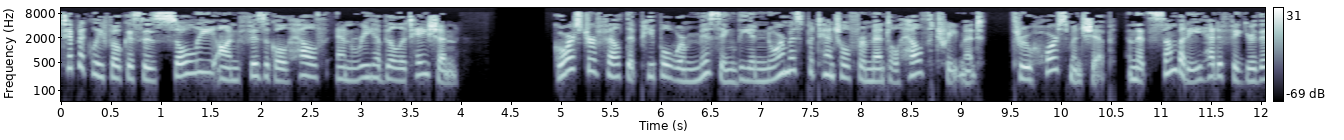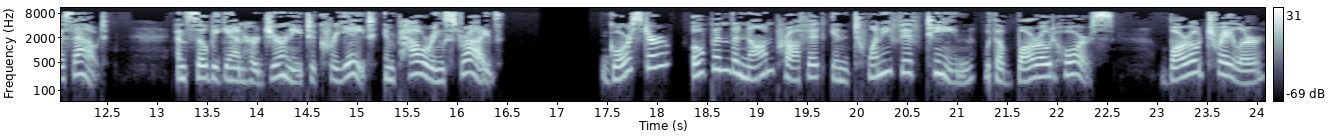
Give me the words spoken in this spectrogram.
typically focuses solely on physical health and rehabilitation. Gorster felt that people were missing the enormous potential for mental health treatment through horsemanship and that somebody had to figure this out. And so began her journey to create empowering strides. Gorster opened the nonprofit in 2015 with a borrowed horse, borrowed trailer,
